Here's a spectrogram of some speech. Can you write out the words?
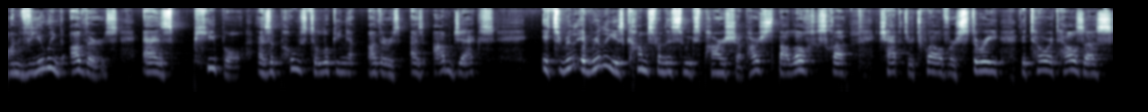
on viewing others as people as opposed to looking at others as objects it's really it really is comes from this week's parsha. Parsha Baloscha, chapter 12 verse 3 the torah tells us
